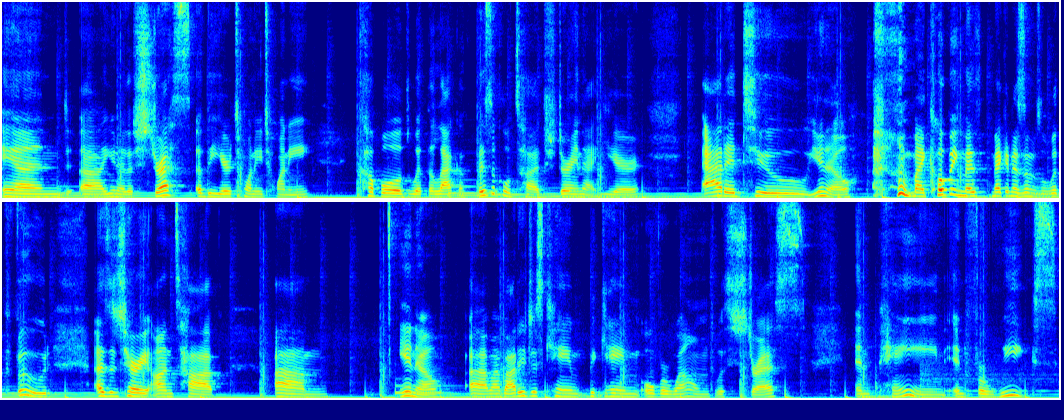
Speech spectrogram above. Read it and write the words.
And, uh, you know, the stress of the year 2020, coupled with the lack of physical touch during that year, added to, you know, my coping me- mechanisms with food as a cherry on top. Um, you know, uh, my body just came became overwhelmed with stress and pain, and for weeks,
